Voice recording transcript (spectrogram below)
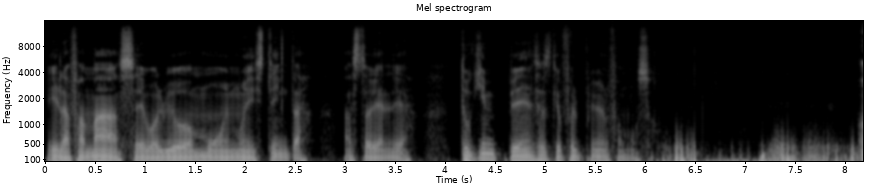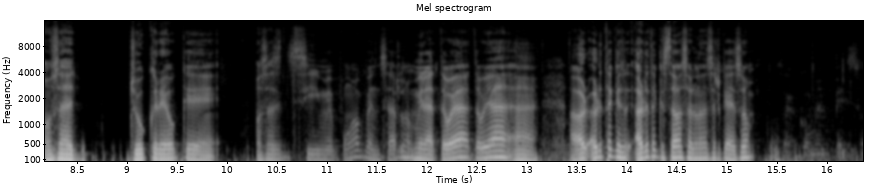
Y la fama se volvió muy, muy distinta hasta hoy en día. ¿Tú quién piensas que fue el primer famoso? O sea, yo creo que, o sea, si me pongo a pensarlo, mira, te voy a, te voy a, ahorita que, ahorita que estabas hablando acerca de eso. O sea, ¿cómo empezó?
